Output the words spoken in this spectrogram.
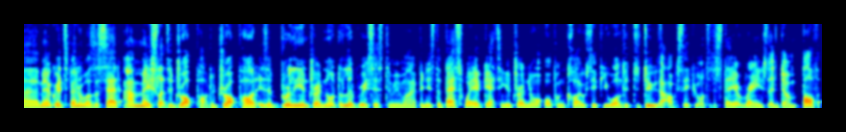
Uh, may upgrade to Venerable, as I said, and may select a drop pod. A drop pod is a brilliant dreadnought delivery system, in my opinion. It's the best way of getting a dreadnought up and close if you wanted to do that. Obviously, if you wanted to stay at range, then don't bother.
